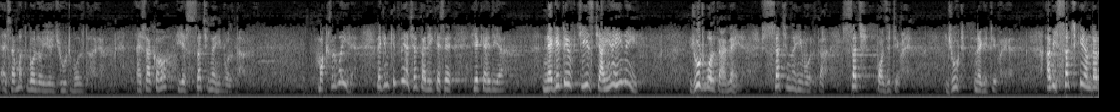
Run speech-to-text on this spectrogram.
ایسا مت بولو، یہ جھوٹ بولتا ہے۔ ایسا کہو، یہ سچ نہیں بولتا۔ مقصد وہی ہے۔ لیکن کتنے اچھے طریقے سے یہ کہہ دیا۔ نیگیٹو چیز چاہیے ہی نہیں۔ جھوٹ بولتا ہے، نہیں۔ سچ نہیں بولتا۔ سچ پازیٹو ہے۔ جھوٹ نیگیٹو ہے۔ ابھی سچ کے اندر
